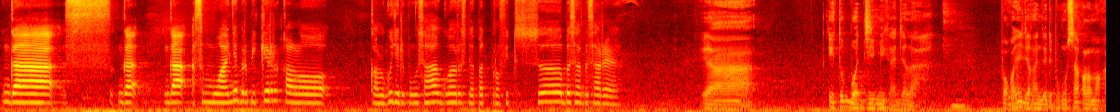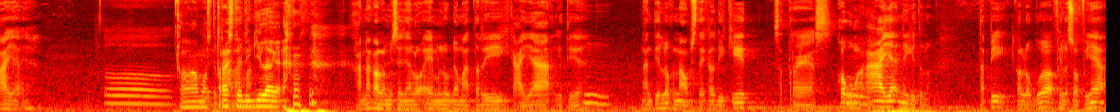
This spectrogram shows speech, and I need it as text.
nggak nggak nggak semuanya berpikir kalau kalau gue jadi pengusaha gue harus dapat profit sebesar besarnya. ya itu buat gimmick aja lah. Pokoknya jangan jadi pengusaha kalau mau kaya ya. Oh, Kalau nggak mau stres jadi gila ya. karena kalau misalnya lo em lu udah materi kaya gitu ya. Nanti lo kena obstacle dikit stres. Kok gue nggak kaya nih gitu loh. Tapi kalau gue filosofinya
